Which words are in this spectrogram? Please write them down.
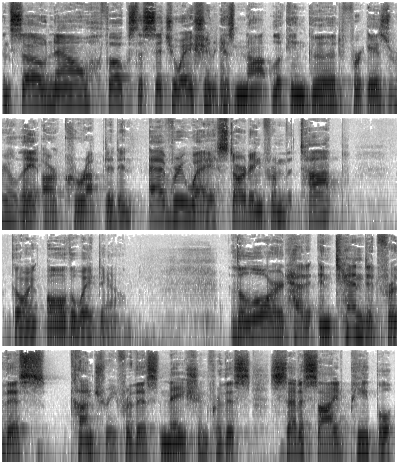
And so now, folks, the situation is not looking good for Israel. They are corrupted in every way, starting from the top, going all the way down. The Lord had intended for this country, for this nation, for this set aside people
